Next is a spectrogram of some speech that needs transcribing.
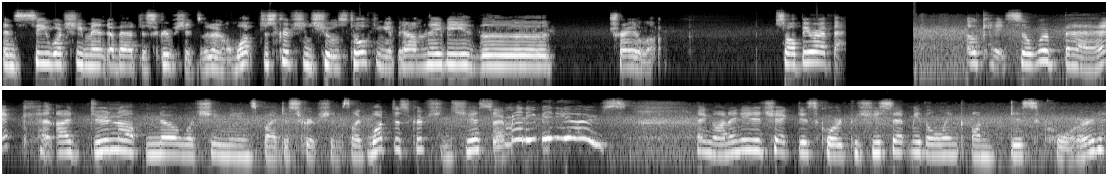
and see what she meant about descriptions. I don't know what description she was talking about. Maybe the trailer. So I'll be right back. Okay, so we're back, and I do not know what she means by descriptions. Like, what descriptions? She has so many videos! Hang on, I need to check Discord, because she sent me the link on Discord.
